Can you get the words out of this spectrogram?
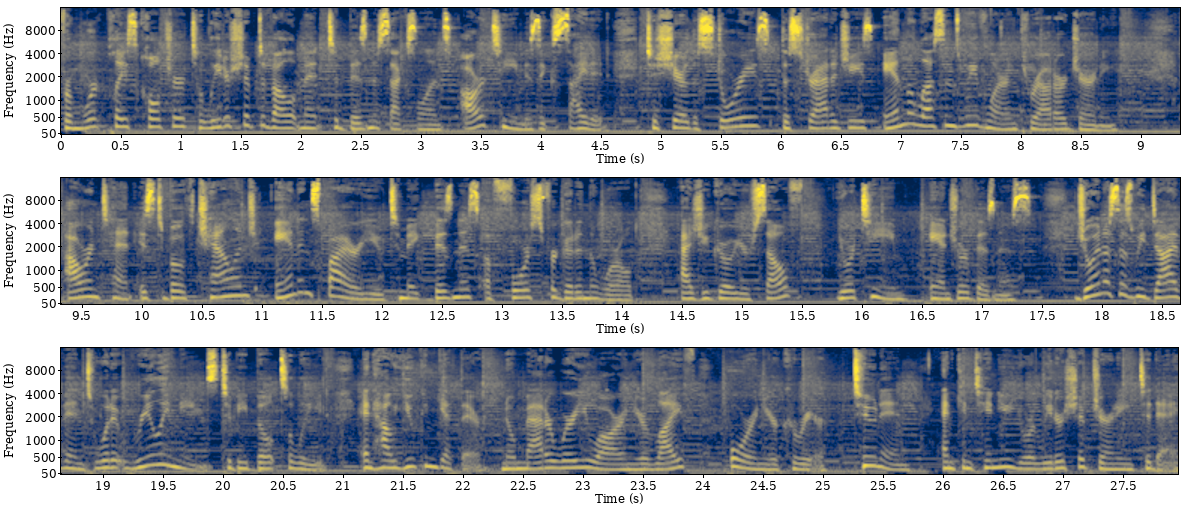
From workplace culture to leadership development to business excellence, our team is excited to share the stories, the strategies, and the lessons we've learned throughout our journey. Our intent is to both challenge and inspire you to make business a force for good in the world as you grow yourself, your team, and your business. Join us as we dive into what it really means to be built to lead and how you can get there no matter where you are in your life or in your career. Tune in and continue your leadership journey today.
